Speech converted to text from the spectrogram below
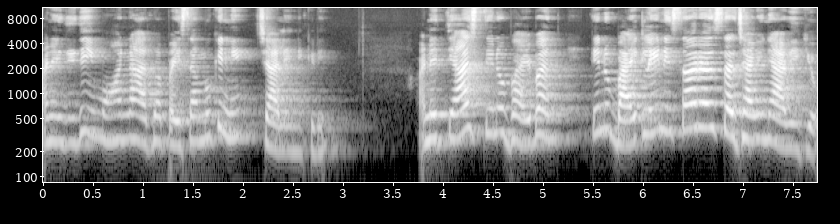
અને દીદી મોહનના હાથમાં પૈસા મૂકીને ચાલી નીકળી. અને ત્યાં જ તેનો ભાઈબંધ તેનું બાઇક લઈને સરસ સજાવીને આવી ગયો.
